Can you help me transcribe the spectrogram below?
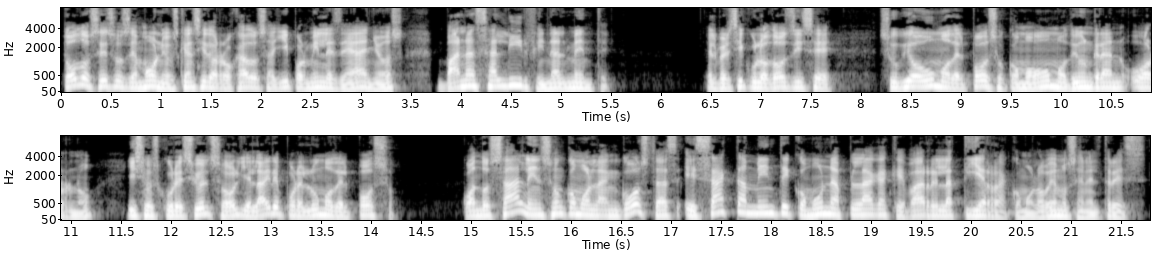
todos esos demonios que han sido arrojados allí por miles de años van a salir finalmente. El versículo 2 dice, subió humo del pozo como humo de un gran horno, y se oscureció el sol y el aire por el humo del pozo. Cuando salen son como langostas, exactamente como una plaga que barre la tierra, como lo vemos en el 3.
